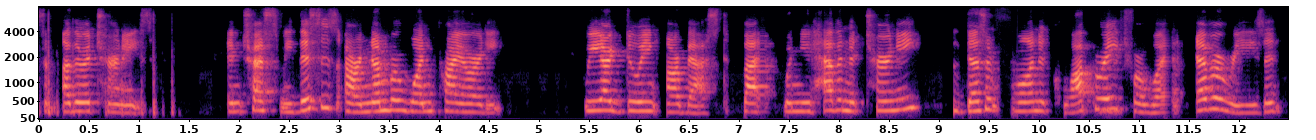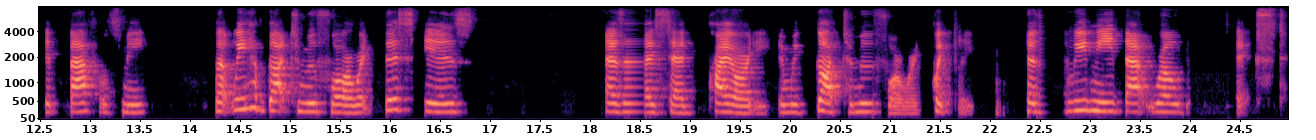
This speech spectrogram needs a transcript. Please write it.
some other attorneys. And trust me, this is our number one priority. We are doing our best, but when you have an attorney who doesn't want to cooperate for whatever reason, it baffles me. But we have got to move forward. This is, as I said, priority, and we've got to move forward quickly because we need that road fixed.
